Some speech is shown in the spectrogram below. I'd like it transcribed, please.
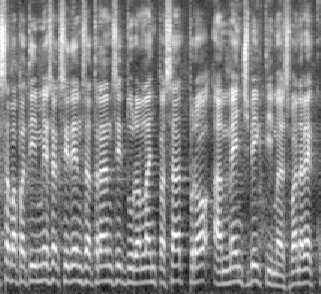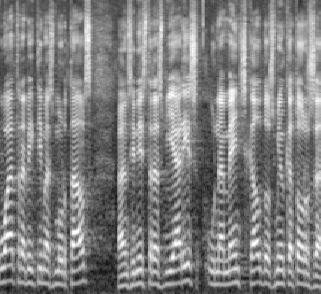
Terrassa va patir més accidents de trànsit durant l'any passat, però amb menys víctimes. Van haver quatre víctimes mortals en sinistres viaris, una menys que el 2014.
